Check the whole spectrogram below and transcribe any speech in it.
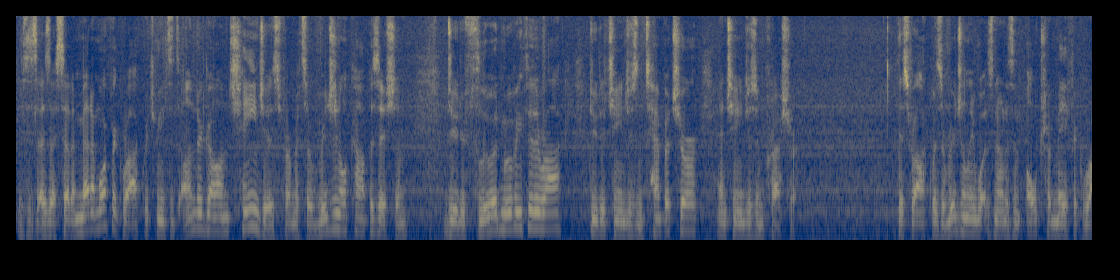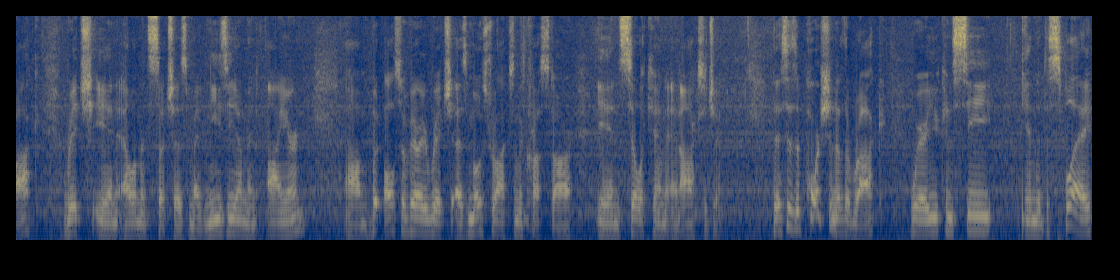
This is, as I said, a metamorphic rock, which means it's undergone changes from its original composition due to fluid moving through the rock, due to changes in temperature, and changes in pressure. This rock was originally what is known as an ultramafic rock, rich in elements such as magnesium and iron, um, but also very rich, as most rocks in the crust are, in silicon and oxygen. This is a portion of the rock where you can see in the display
